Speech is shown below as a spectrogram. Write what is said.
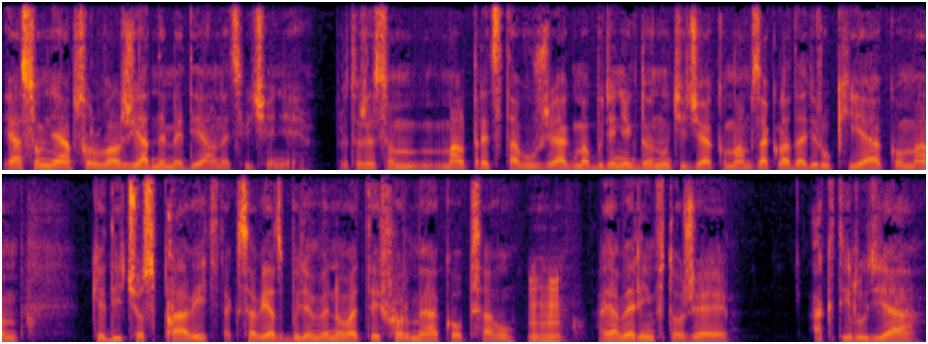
Ja som neabsolvoval žiadne mediálne cvičenie, pretože som mal predstavu, že ak ma bude niekto nutiť, že ako mám zakladať ruky a ako mám kedy čo spraviť, tak sa viac budem venovať tej forme ako obsahu. Uh-huh. A ja verím v to, že ak tí ľudia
